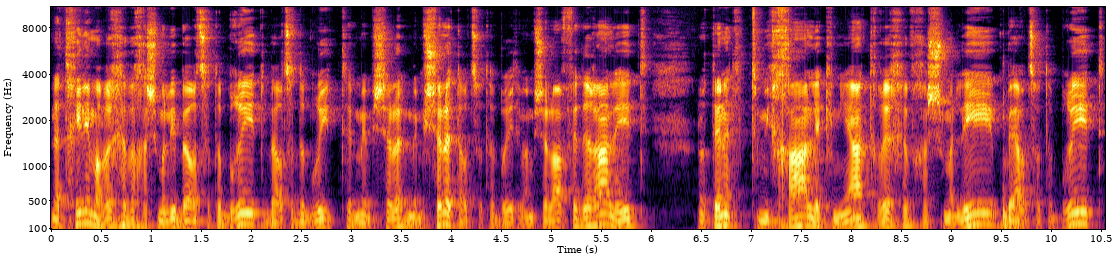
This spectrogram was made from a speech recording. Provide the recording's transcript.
נתחיל עם הרכב החשמלי בארצות הברית. בארצות הברית, ממשל, ממשלת ארצות הברית, הממשלה הפדרלית, נותנת תמיכה לקניית רכב חשמלי בארצות הברית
